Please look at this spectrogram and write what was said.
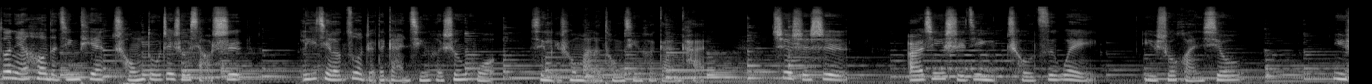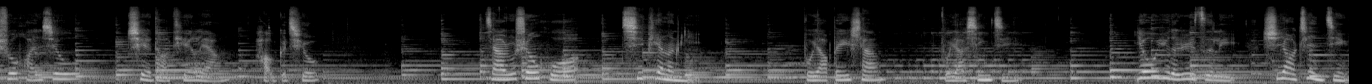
多年后的今天，重读这首小诗，理解了作者的感情和生活，心里充满了同情和感慨。确实是。而今识尽愁滋味，欲说还休，欲说还休，却道天凉好个秋。假如生活欺骗了你，不要悲伤，不要心急。忧郁的日子里需要镇静，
